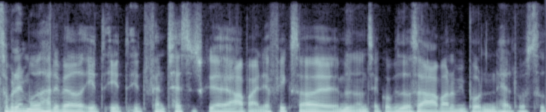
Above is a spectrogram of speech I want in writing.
så på den måde har det været et, et, et fantastisk øh, arbejde. Jeg fik så øh, midlerne til at gå videre, og så arbejder vi på den en halvt års tid.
